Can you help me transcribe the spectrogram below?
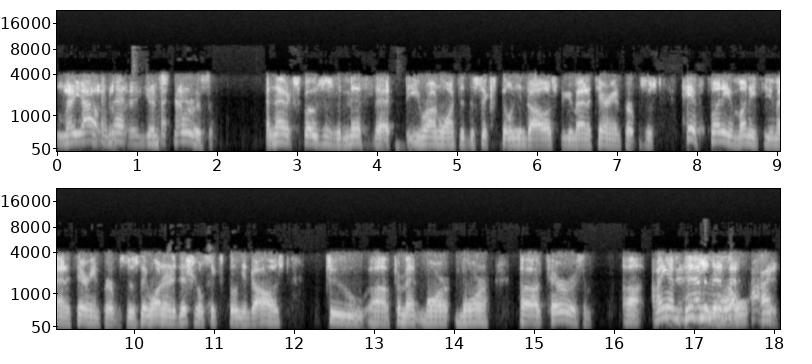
lay out that- against terrorism. And that exposes the myth that Iran wanted the six billion dollars for humanitarian purposes. They have plenty of money for humanitarian purposes. They want an additional six billion dollars to uh, ferment more more uh, terrorism. Uh, I am busy now. I,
